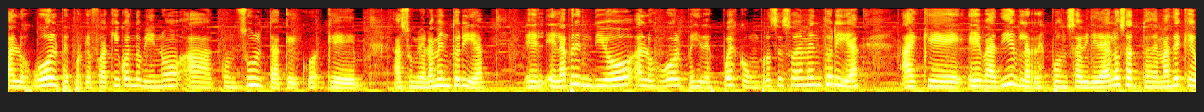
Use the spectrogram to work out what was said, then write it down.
a los golpes, porque fue aquí cuando vino a consulta que, asumió la mentoría, él, aprendió a los golpes y después con un proceso de mentoría hay que evadir la responsabilidad de los actos, además de que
